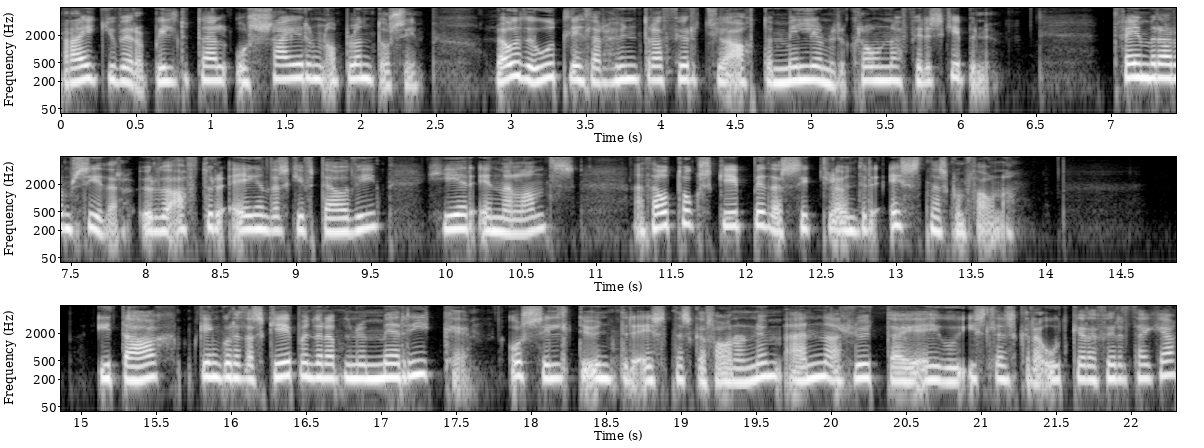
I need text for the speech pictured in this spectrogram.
rækjuver á Bildudal og Særun á Blöndósi lögðu út litlar 148 miljónir króna fyrir skipinu. Tveimur árum síðar urðu aftur eigendarskipti á því hér innan lands en þá tók skipið að sigla undir eistneskum fána. Í dag gengur þetta skip undir nefnunu Meríke og sildi undir eistneska fánunum en að hluta í eigu íslenskara útgerðafyrirtækja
